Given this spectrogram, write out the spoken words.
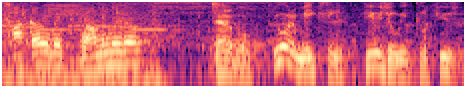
taco with ramen noodles. Terrible. You are mixing fusion with confusion.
